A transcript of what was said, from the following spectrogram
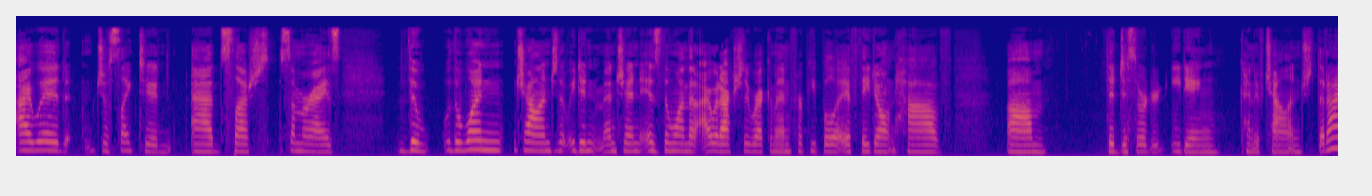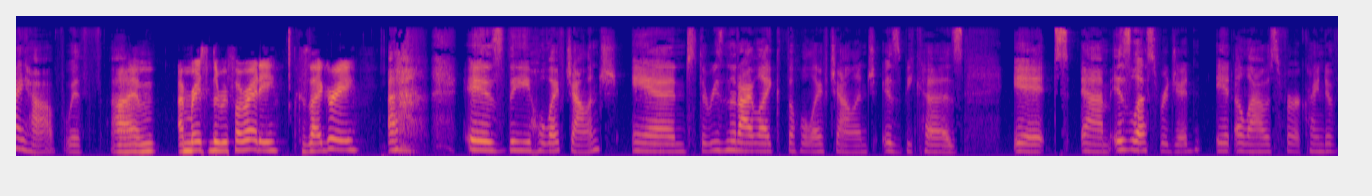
i would just like to add slash summarize the the one challenge that we didn't mention is the one that I would actually recommend for people if they don't have um, the disordered eating kind of challenge that I have with. Um, I'm I'm raising the roof already because I agree. Is the whole life challenge, and the reason that I like the whole life challenge is because it um, is less rigid. It allows for kind of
